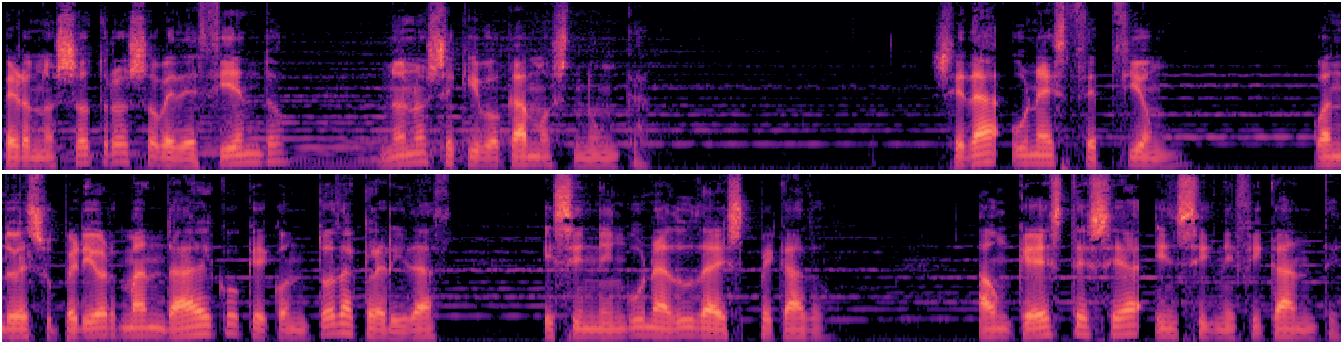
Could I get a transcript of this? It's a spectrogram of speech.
pero nosotros obedeciendo no nos equivocamos nunca. Se da una excepción cuando el superior manda algo que con toda claridad y sin ninguna duda es pecado, aunque éste sea insignificante,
